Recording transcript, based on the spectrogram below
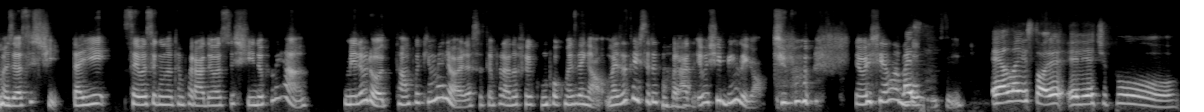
Mas eu assisti. Daí saiu a segunda temporada, eu assisti, e eu falei, ah, melhorou, tá um pouquinho melhor. Essa temporada foi um pouco mais legal. Mas a terceira temporada uhum. eu achei bem legal. Tipo, eu achei ela Mas boa, assim. Ela, a história, ele é tipo.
